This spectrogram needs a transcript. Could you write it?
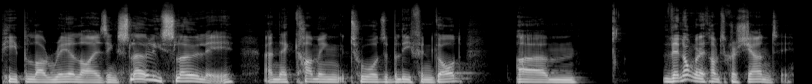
people are realizing slowly slowly and they're coming towards a belief in god um they're not going to come to christianity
